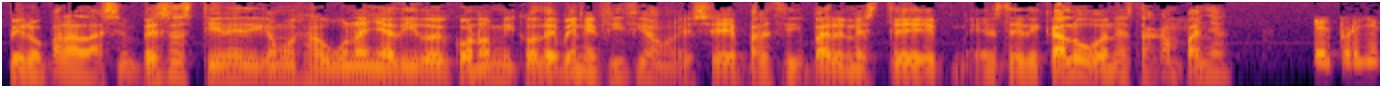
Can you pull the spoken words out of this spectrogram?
Pero para las empresas, ¿tiene, digamos, algún añadido económico de beneficio ese participar en este, en este decálogo, en esta campaña? El proyecto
